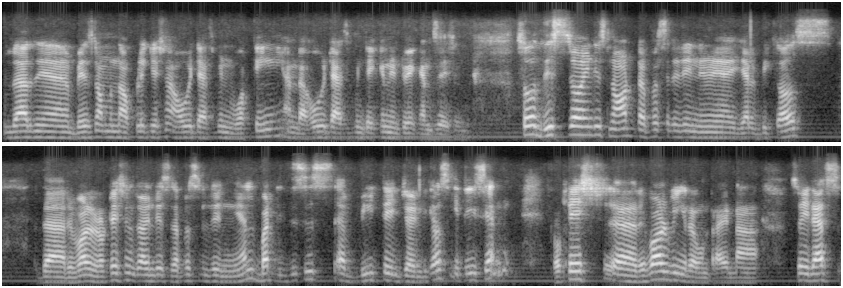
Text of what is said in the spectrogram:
Where the, uh, based on the application how it has been working and how it has been taken into a consideration. So this joint is not represented in uh, L because the rotation joint is represented in L but this is a V-type joint because it is a rotation uh, revolving around right? Now so it has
